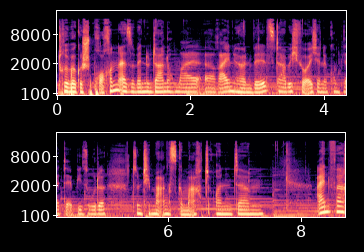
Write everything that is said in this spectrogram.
drüber gesprochen. Also wenn du da nochmal äh, reinhören willst, da habe ich für euch eine komplette Episode zum Thema Angst gemacht. Und ähm, einfach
